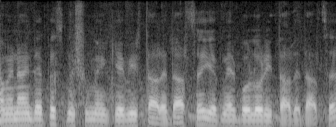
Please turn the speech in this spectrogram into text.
Ամենայն դեպս նշում ենք եւ իր տարեդարձը եւ մեր բոլորի տարեդարձը։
